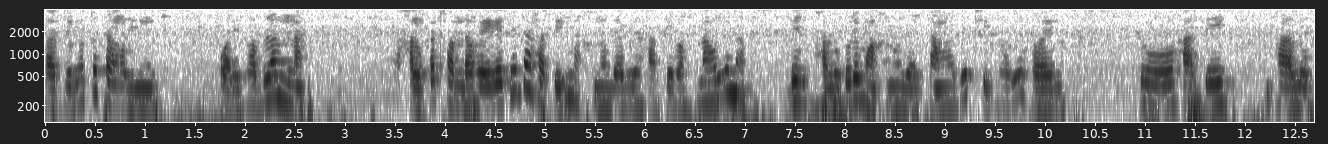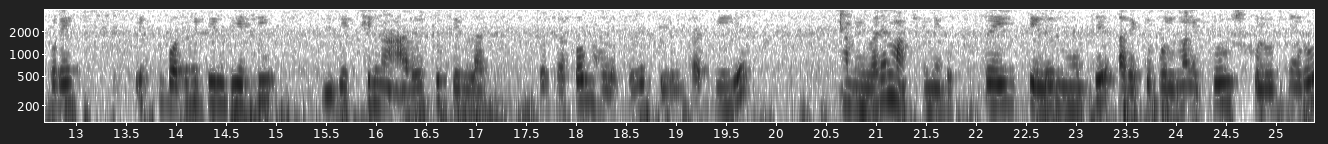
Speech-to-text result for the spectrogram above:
তার জন্য একটা চামচ নিয়েছি। পরে ভাবলাম না হালকা ঠান্ডা হয়ে গেছে, এটা হাতেই মাখানো যাবে। হাতে মাখানো হলে না বেশ ভালো করে মাখানো যায়, চামচে ঠিকভাবে হয় না। তো হাতে ভালো করে একটু প্রথমে তেল দিয়েছি, দেখছি না আরও একটু তেল লাগবে। তো দেখো ভালো করে তেলটা দিয়ে আমি এবারে মাখিয়ে নেব। তো এই তেলের মধ্যে আর একটু পরিমাণ একটু হলুদ গুঁড়ো,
